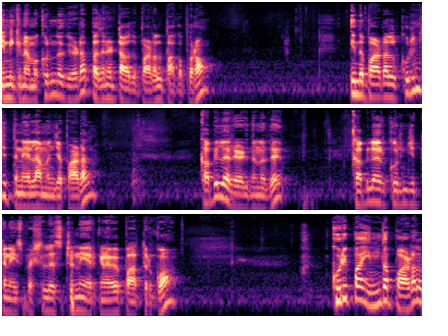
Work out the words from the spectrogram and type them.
இன்றைக்கி நம்ம குறுந்தொகையோட பதினெட்டாவது பாடல் பார்க்க போகிறோம் இந்த பாடல் குறிஞ்சித்தனை எல்லாம் மஞ்ச பாடல். கபிலர் எழுதினது. கபிலர் குறிஞ்சித்தனை ஸ்பெஷலிஸ்ட்டுன்னு ஏற்கனவே பார்த்துருக்கோம். குறிப்பாக இந்த பாடல்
